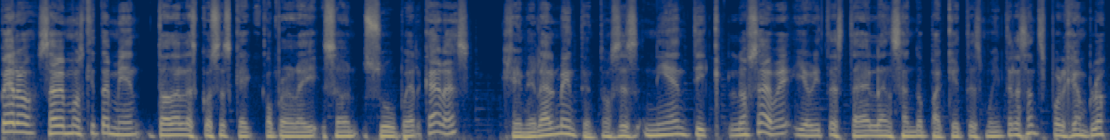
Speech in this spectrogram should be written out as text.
Pero sabemos que también todas las cosas que hay que comprar ahí son súper caras generalmente. Entonces, Niantic lo sabe y ahorita está lanzando paquetes muy interesantes. Por ejemplo,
